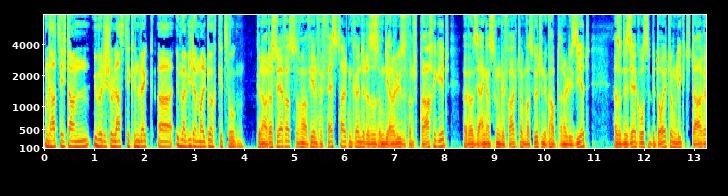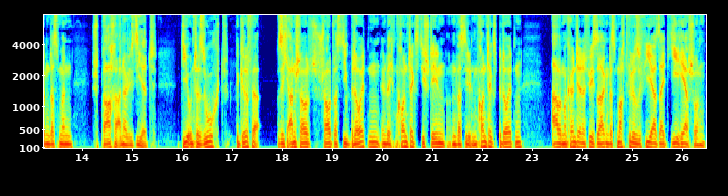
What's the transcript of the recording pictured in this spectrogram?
und hat sich dann über die Scholastik hinweg äh, immer wieder mal durchgezogen. Genau, das wäre was, was man auf jeden Fall festhalten könnte, dass es um die Analyse von Sprache geht, weil wir uns ja eingangs schon gefragt haben, was wird denn überhaupt analysiert? Also eine sehr große Bedeutung liegt darin, dass man Sprache analysiert, die untersucht, Begriffe sich anschaut, schaut, was die bedeuten, in welchem Kontext die stehen und was sie im Kontext bedeuten aber man könnte ja natürlich sagen, das macht Philosophie ja seit jeher schon,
